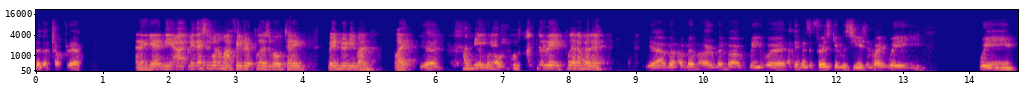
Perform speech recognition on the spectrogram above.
another top player. And again, I mean, this is one of my favourite players of all time, Wayne Rooney, man. Like, yeah, for me, the most underrated player ever. Eh? Yeah, I remember. I remember we were. I think it was the first game of the season, right? We we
